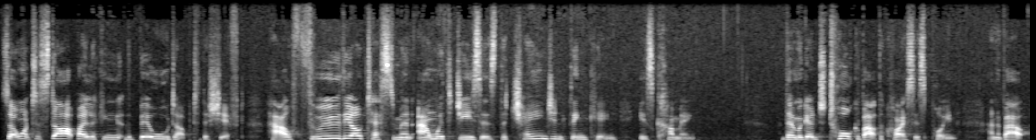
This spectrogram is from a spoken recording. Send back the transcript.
So I want to start by looking at the build up to the shift, how through the Old Testament and with Jesus, the change in thinking is coming. Then we're going to talk about the crisis point and about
